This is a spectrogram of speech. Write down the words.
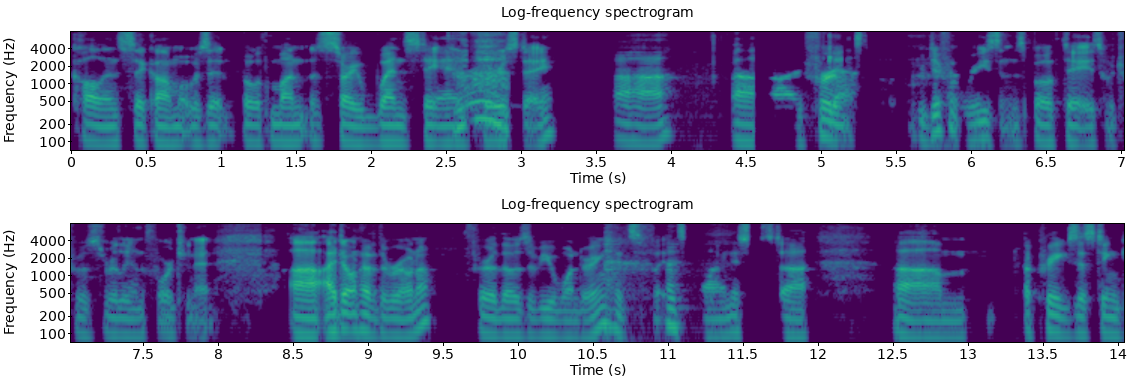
call in sick on what was it, both Monday, sorry, Wednesday and Thursday Uh huh. uh, for, Yes. For different reasons, both days, which was really unfortunate. Uh, I don't have the Rona, for those of you wondering. It's it's fine. It's just uh, um, a pre-existing,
